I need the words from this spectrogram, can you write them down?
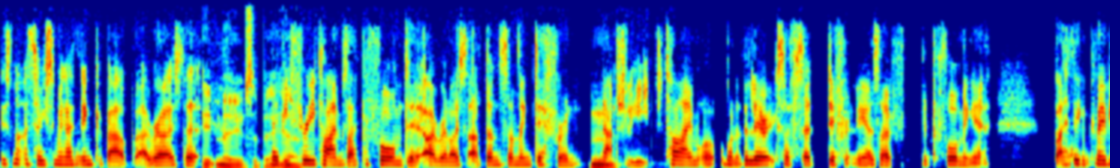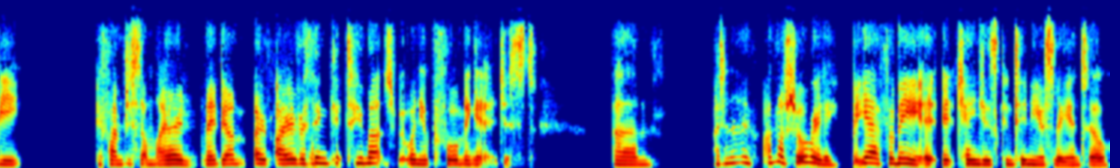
it's not necessarily something I think about, but I realise that it moves a bit. Maybe yeah. three times I performed it, I realise that I've done something different mm. naturally each time, or one of the lyrics I've said differently as I've been performing it. But I think maybe if I'm just on my own, maybe I'm I overthink it too much. But when you're performing it, it just um, I don't know. I'm not sure really. But yeah, for me, it, it changes continuously until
